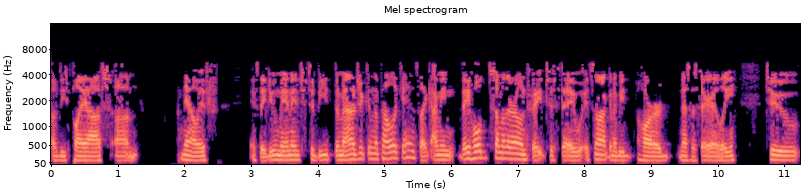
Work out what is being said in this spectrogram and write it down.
of these playoffs. Um now if if they do manage to beat the Magic and the Pelicans, like I mean, they hold some of their own fate to stay. It's not going to be hard necessarily to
